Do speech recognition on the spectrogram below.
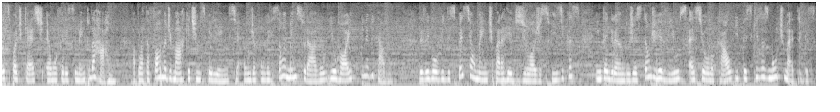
Esse podcast é um oferecimento da Harmo, a plataforma de marketing de experiência onde a conversão é mensurável e o ROI inevitável desenvolvido especialmente para redes de lojas físicas, integrando gestão de reviews, SEO local e pesquisas multimétricas,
